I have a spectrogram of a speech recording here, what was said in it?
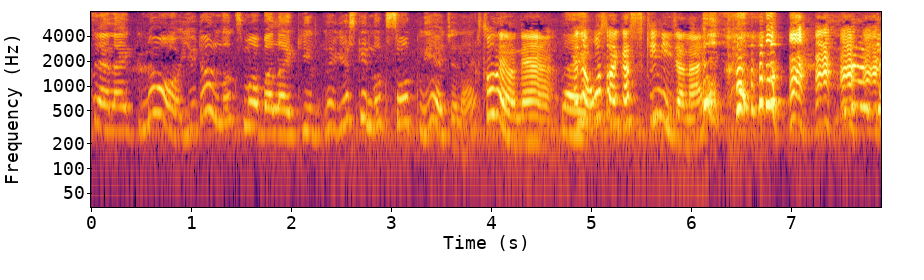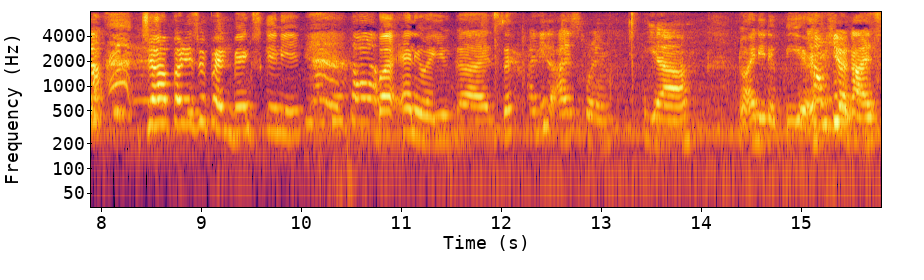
たじゃなくて、like no, you don't look small, but like you, your skin looks so clear じゃないそうだよね Like- えでも also like a skinny じゃない Japanese people and being skinny. But anyway, you guys, I need ice cream yeah. No, I need a beer. Come here guys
